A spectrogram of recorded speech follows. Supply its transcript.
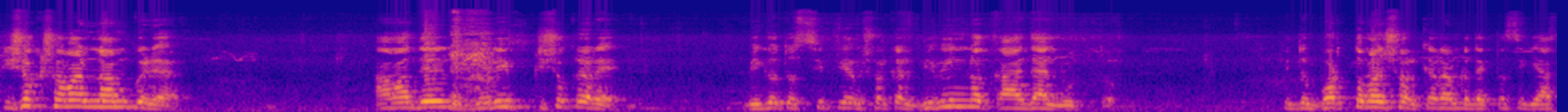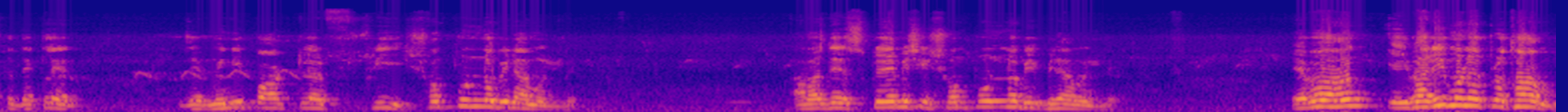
কৃষক সভার নাম করে আমাদের গরিব কৃষকরা বিগত সিপিএম সরকার বিভিন্ন কায়দায় লুটত। কিন্তু বর্তমান সরকার আমরা দেখতেছি কি, আজকে দেখলেন যে মিনি পাওয়ার টিলার ফ্রি সম্পূর্ণ বিনামূল্যে। আমাদের স্প্রে মেশিন সম্পূর্ণ বিনামূল্যে। এবং এইবারই মনে প্রথম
